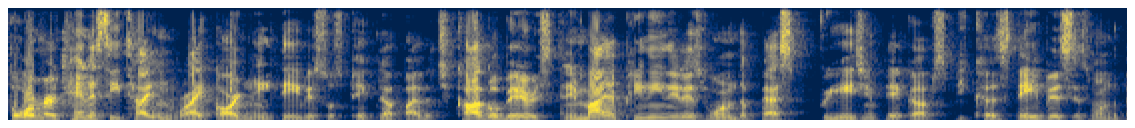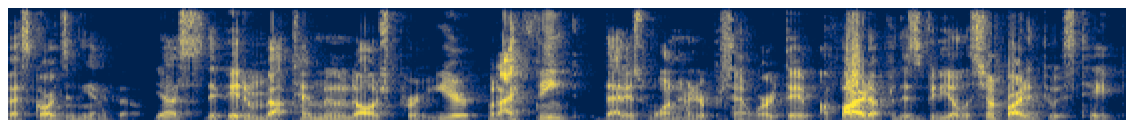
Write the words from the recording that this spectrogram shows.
Former Tennessee Titan right guard Nate Davis was picked up by the Chicago Bears, and in my opinion, it is one of the best free agent pickups because Davis is one of the best guards in the NFL. Yes, they paid him about $10 million per year, but I think that is 100% worth it. I'm fired up for this video. Let's jump right into his tape.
